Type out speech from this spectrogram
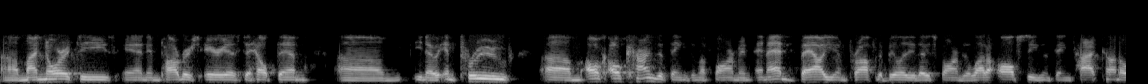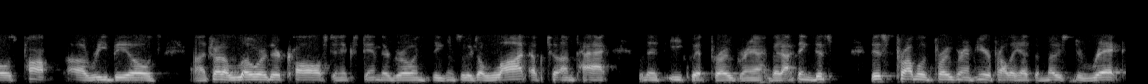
uh, minorities and impoverished areas to help them, um, you know, improve um, all, all kinds of things in the farm and, and, add value and profitability to those farms. A lot of off-season things, high tunnels, pump uh, rebuilds, uh, try to lower their cost and extend their growing season. So there's a lot of to unpack within this EQIP program. But I think this this probably program here probably has the most direct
